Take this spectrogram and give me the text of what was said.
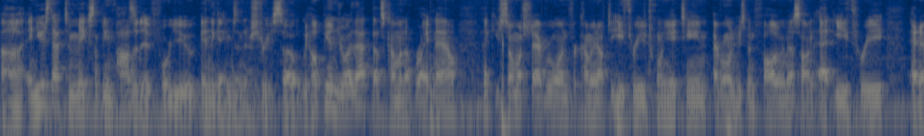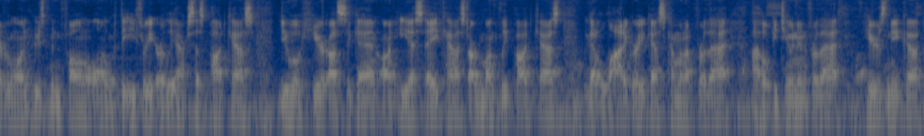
uh, and use that to make something positive for you in the games industry. So we hope you enjoy that. That's coming up right now. Thank you so much to everyone for coming out to E3 2018, everyone who's been following us on at E3, and everyone who's been following along with the E3 Early Access podcast. You will hear us again on ESA Cast, our monthly podcast. We got a lot of great guests coming up for that. I hope you tune in for that. Here's Nika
